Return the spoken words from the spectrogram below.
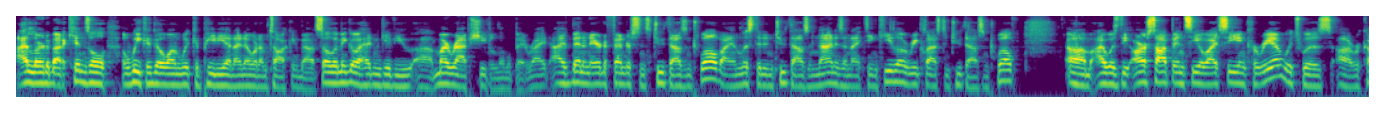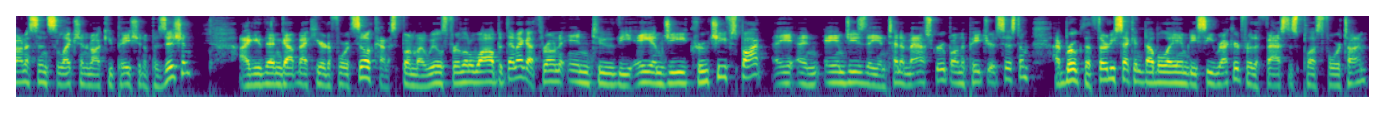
I learned about a Kinzhal a week ago on Wikipedia, and I know what I'm talking about. So let me go ahead and give you uh, my rap sheet a little bit. Right, I've been an air defender since 2012. I enlisted in 2009 as a 19 kilo, reclassed in 2012. Um, I was the RSOP NCOIC in Korea, which was uh, reconnaissance, selection, and occupation of position. I then got back here to Fort Sill, kind of spun my wheels for a little while, but then I got thrown into the AMG crew chief spot. A- and AMG is the antenna mast group on the Patriot system. I broke the 30 second double AMDC record for the fastest plus four time.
